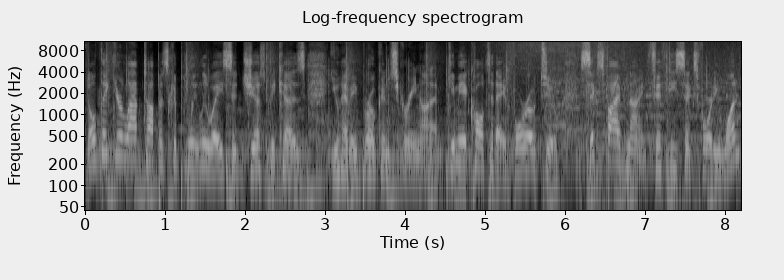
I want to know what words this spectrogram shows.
Don't think your laptop is completely wasted just because you have a broken screen on it. Give me a call today, 402 659 5641,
